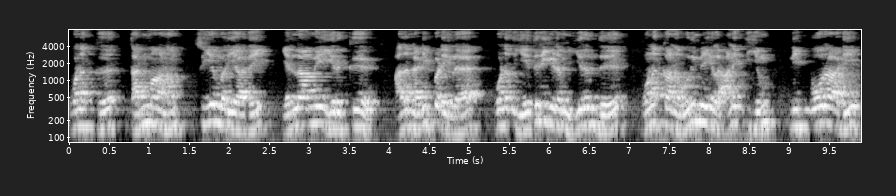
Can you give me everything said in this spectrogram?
உனக்கு தன்மானம் சுயமரியாதை எல்லாமே இருக்கு. அதன் அடிப்படையில உனது எதிரியிடம் இருந்து உனக்கான உரிமைகள் அனைத்தையும் நீ போராடி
